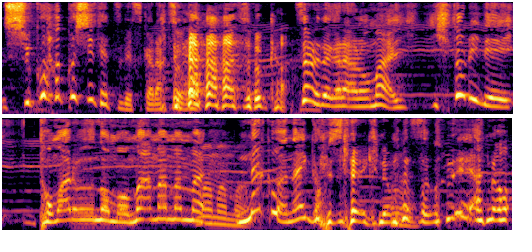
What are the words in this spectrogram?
宿泊施設ですからそ そうか。それだからあのまあひ一人で泊まるのもまあまあまあまあ,、まあまあまあ。なくはないかもしれないけど、まあそこであの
